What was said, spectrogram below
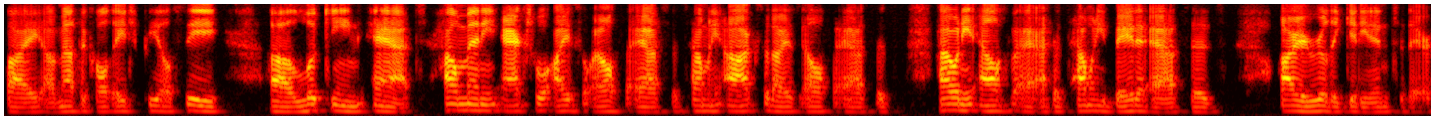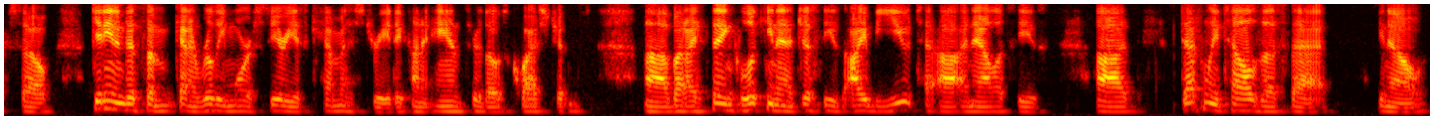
by a method called HPLC, uh, looking at how many actual isoalpha acids, how many oxidized alpha acids, how many alpha acids, how many beta acids are you really getting into there? So getting into some kind of really more serious chemistry to kind of answer those questions. Uh, but I think looking at just these IBU t- uh, analyses uh, definitely tells us that you know,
